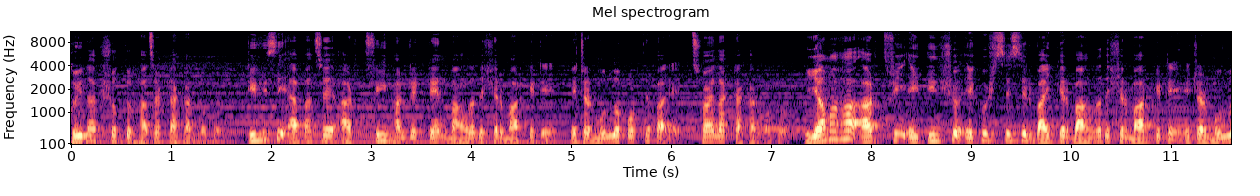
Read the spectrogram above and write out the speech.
দুই লাখ সত্তর হাজার টাকার মতো। TVS Apache R three hundred ten বাংলাদেশের মার্কেটে এটার মূল্য পড়তে পারে ছয় লাখ টাকার মতো। ইয়ামাহা আর থ্রি এই তিনশো একুশ সিসির বাইকের বাংলাদেশের মার্কেটে এটার মূল্য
